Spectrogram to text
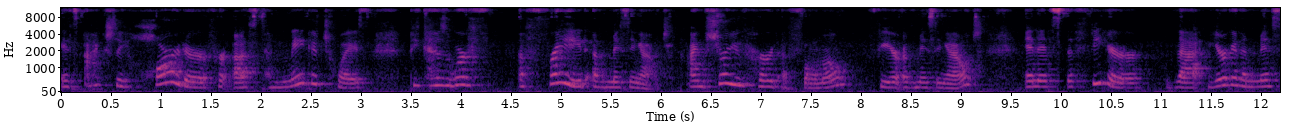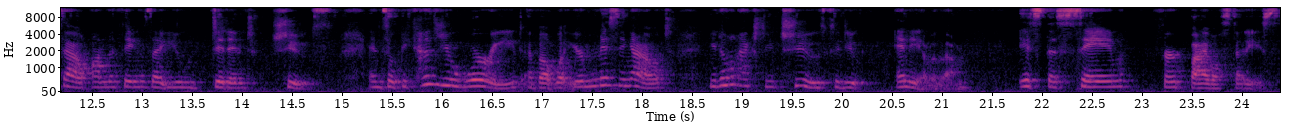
it's actually harder for us to make a choice because we're f- afraid of missing out. I'm sure you've heard of FOMO, fear of missing out, and it's the fear that you're going to miss out on the things that you didn't choose. And so, because you're worried about what you're missing out, you don't actually choose to do any of them. It's the same for Bible studies.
